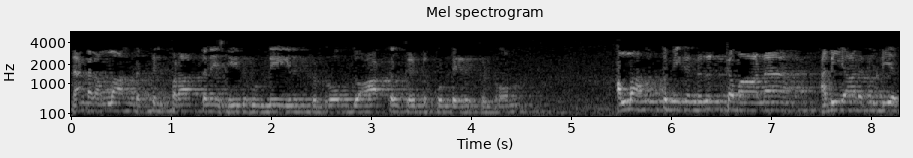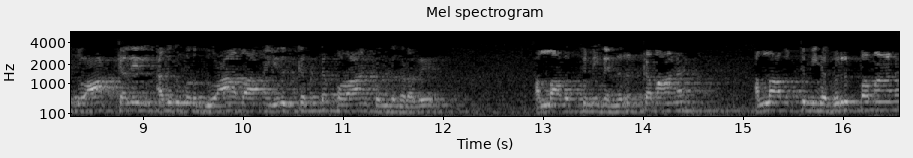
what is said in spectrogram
நாங்கள் அல்லாஹிடத்தில் பிரார்த்தனை செய்து கொண்டே இருக்கின்றோம் துவாக்கள் கேட்டுக்கொண்டே இருக்கின்றோம். அல்லாஹுக்கு மிக நெருக்கமான அடியார்களுடைய துவாக்களில் அது ஒரு துவாவாக இருக்கும் என்று குரான் சொல்லுகிறது. அல்லாவுக்கு மிக நெருக்கமான அல்லாவுக்கு மிக விருப்பமான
